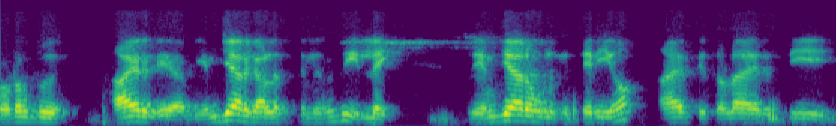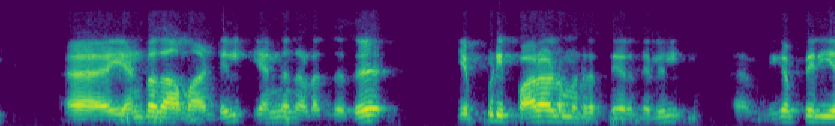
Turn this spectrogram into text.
தொடர்பு ஆயிரத்தி எம்ஜிஆர் காலத்திலிருந்து இல்லை. எம்ஜிஆர் உங்களுக்கு தெரியும். ஆயிரத்தி தொள்ளாயிரத்தி எண்பதாம் ஆண்டில் என்ன நடந்தது? எப்படி பாராளுமன்ற தேர்தலில் மிகப்பெரிய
